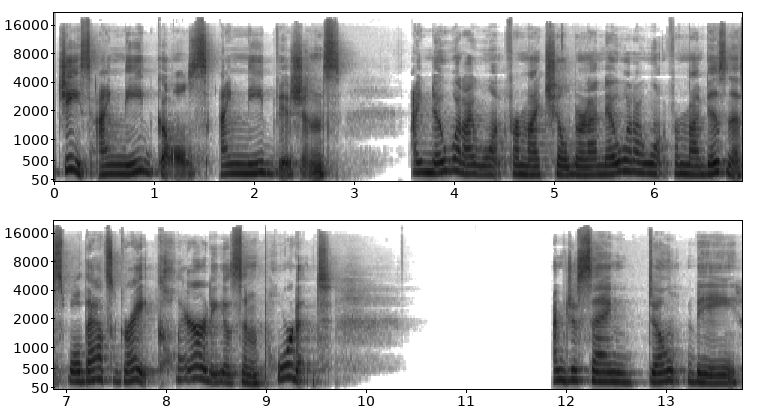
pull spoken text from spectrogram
geez, I need goals, I need visions. I know what I want for my children. I know what I want for my business. Well, that's great. Clarity is important. I'm just saying don't be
